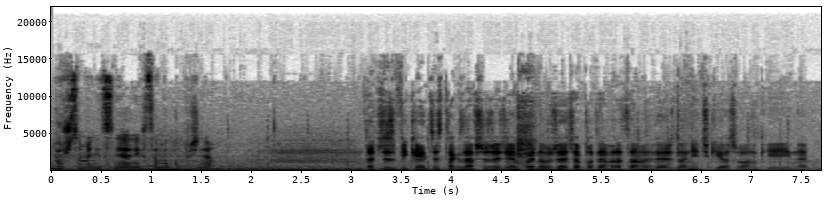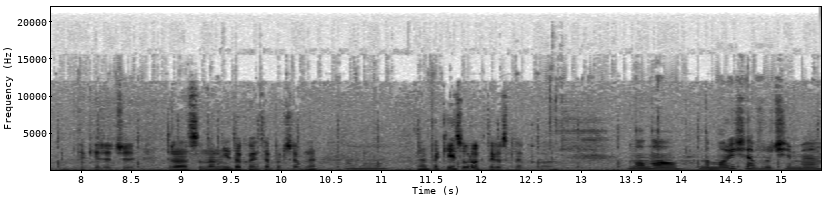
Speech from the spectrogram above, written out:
Bo już w sumie nic nie, nie chcemy kupić, nie? Mm, To czy z BK to jest tak zawsze, że idziemy po jedną rzecz, a potem wracamy, wiesz, doniczki, osłonki i inne takie rzeczy, które są nam nie do końca potrzebne. Mhm. No taki jest urok tego sklepu, no. No, no, do Morisia wrócimy.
